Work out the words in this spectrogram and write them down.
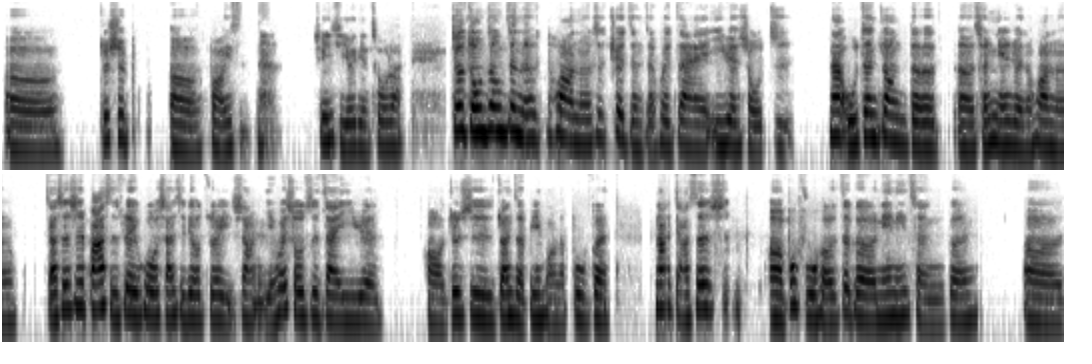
呃，就是呃，不好意思，讯息有点错乱。就中重症的话呢，是确诊者会在医院收治。那无症状的呃成年人的话呢，假设是八十岁或三十六岁以上，也会收治在医院。哦，就是专责病房的部分。那假设是。呃，不符合这个年龄层跟呃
